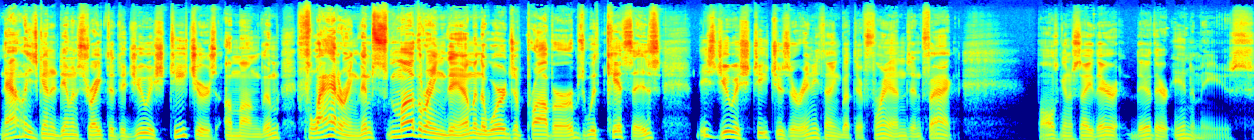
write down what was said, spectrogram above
now he's going to demonstrate that the Jewish teachers among them, flattering them, smothering them, in the words of Proverbs, with kisses, these Jewish teachers are anything but their friends. In fact, Paul's going to say they're, they're their enemies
